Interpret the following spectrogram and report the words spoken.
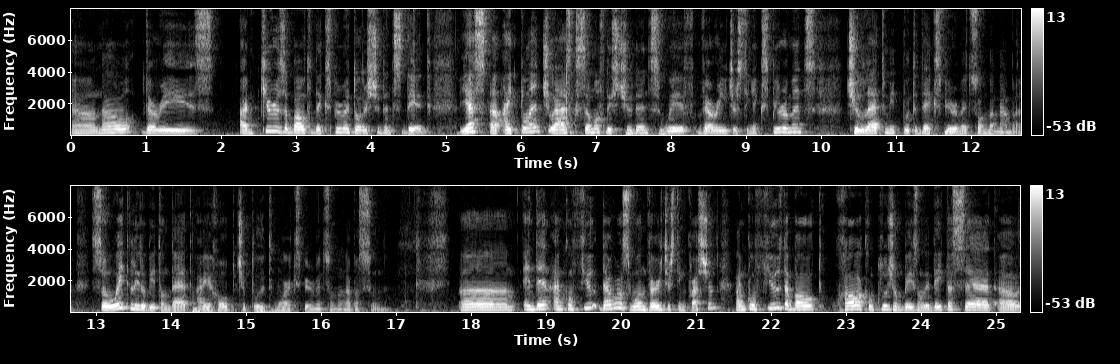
uh, now there is, I'm curious about the experiment other students did. Yes, uh, I plan to ask some of the students with very interesting experiments to let me put the experiments on Manaba. So wait a little bit on that. I hope to put more experiments on Manaba soon. Um, and then I'm confused. There was one very interesting question. I'm confused about how a conclusion based on the data set, uh,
